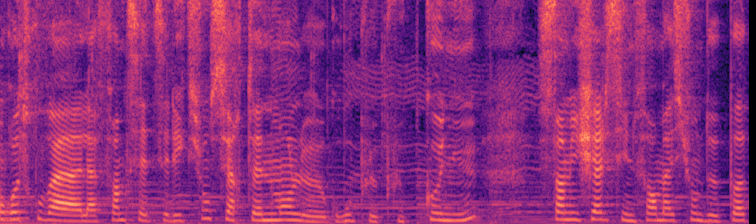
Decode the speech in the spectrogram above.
On retrouve à la fin de cette sélection certainement le groupe le plus connu. Saint-Michel, c'est une formation de pop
